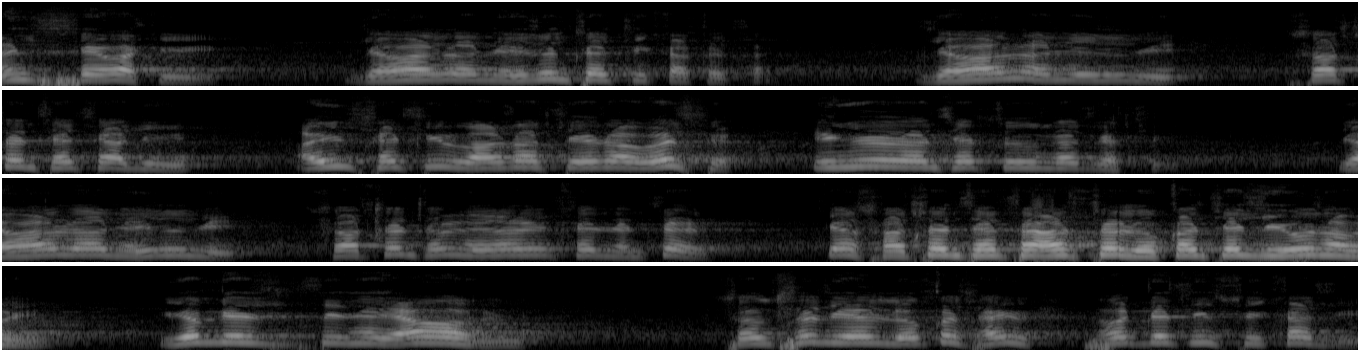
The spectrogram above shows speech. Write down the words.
आणि सेवा केली जवाहरलाल नेहरूंच्या टीका करतात. जवाहरलाल नेहरूंनी स्वातंत्र्याच्या आधी आयुष्याची बारा तेरा वर्ष इंग्रजांच्या तुरुंगात घातली. जवाहरलाल नेहरूंनी स्वातंत्र्य मिळाल्याच्या नंतर त्या स्वातंत्र्याचा अर्थ लोकांच्या जीवनामध्ये योग्य रीतीने यावा म्हणून संसदीय लोकशाही पद्धती स्वीकारली.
